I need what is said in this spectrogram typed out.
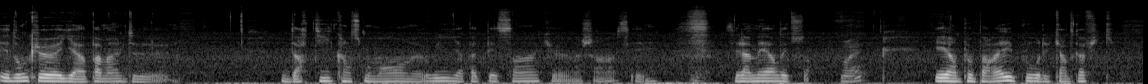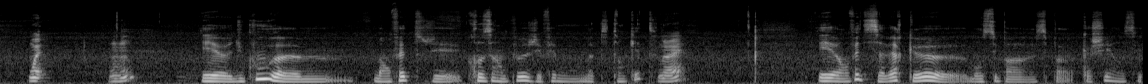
Et donc euh, il y a pas mal de d'articles en ce moment. euh, oui, il n'y a pas de PS5, euh, machin, c'est c'est la merde et tout ça. Ouais. Et un peu pareil pour les cartes graphiques. Mhm. Et euh, du coup, euh, bah, en fait, j'ai creusé un peu, j'ai fait mon- ma petite enquête. Ouais. Et euh, en fait, il s'avère que, bon, c'est pas, c'est pas caché, hein, c'est-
